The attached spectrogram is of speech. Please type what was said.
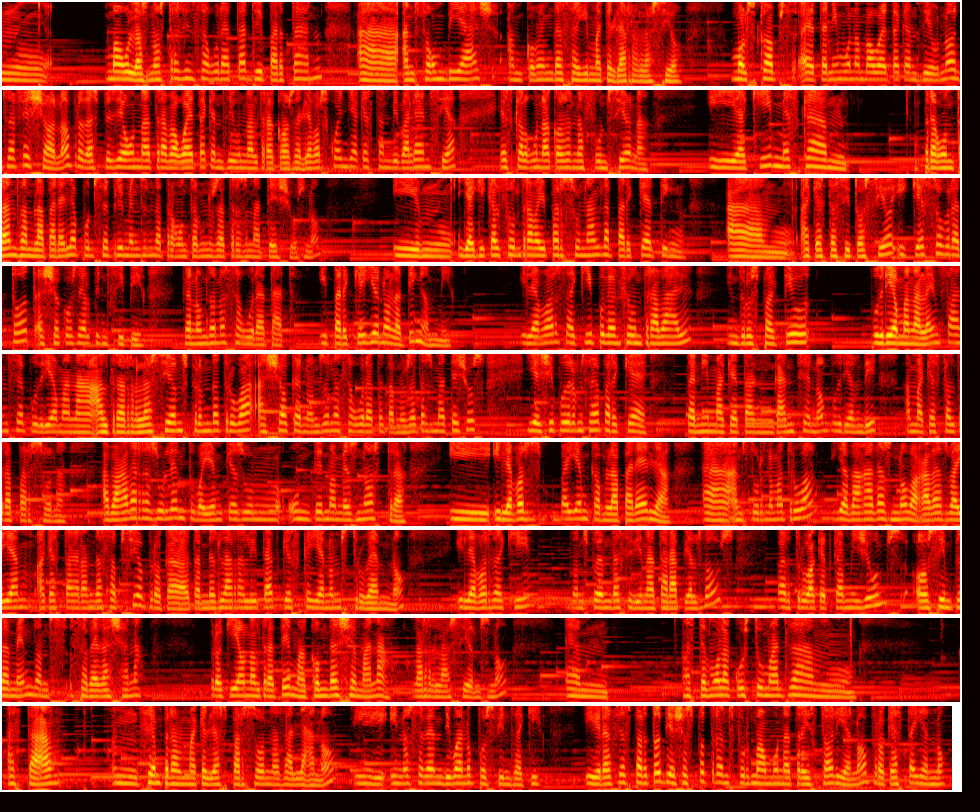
mou les nostres inseguretats i, per tant, eh, ens fa un viatge amb com hem de seguir amb aquella relació. Molts cops eh, tenim una veueta que ens diu no, ets a fer això, no? però després hi ha una altra veueta que ens diu una altra cosa. Llavors, quan hi ha aquesta ambivalència, és que alguna cosa no funciona. I aquí, més que preguntar-nos amb la parella, potser primer ens hem de preguntar amb nosaltres mateixos, no? I, i aquí cal fer un treball personal de per què tinc eh, aquesta situació i que és sobretot això que us deia al principi, que no em dona seguretat i per què jo no la tinc amb mi. I llavors aquí podem fer un treball introspectiu podríem anar a la infància, podríem anar a altres relacions, però hem de trobar això que no ens dona seguretat amb nosaltres mateixos i així podrem saber per què tenim aquest enganxe, no? podríem dir, amb aquesta altra persona. A vegades resolent-ho veiem que és un, un tema més nostre i, i llavors veiem que amb la parella eh, ens tornem a trobar i a vegades no, a vegades veiem aquesta gran decepció, però que també és la realitat que és que ja no ens trobem, no? I llavors aquí doncs, podem decidir anar a teràpia els dos per trobar aquest camí junts o simplement doncs, saber deixar anar. Però aquí hi ha un altre tema, com deixem anar les relacions, no? Eh, estem molt acostumats a, a estar sempre amb aquelles persones allà, no? I, i no sabem dir, bueno, doncs fins aquí i gràcies per tot, i això es pot transformar en una altra història, no? però aquesta ja no.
